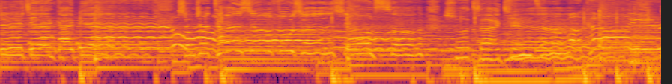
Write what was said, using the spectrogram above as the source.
时间改变，甚至谈笑风生，萧瑟说再见。你怎么可以如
